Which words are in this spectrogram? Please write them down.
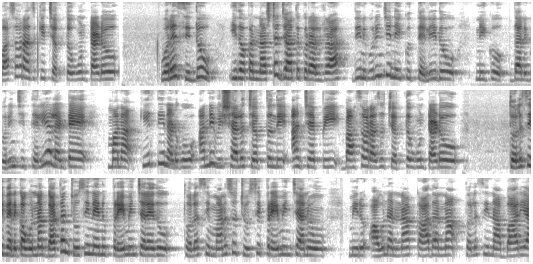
బసవరాజుకి చెప్తూ ఉంటాడు. ఒరే సిద్ధు ఇదొక నష్ట జాతకురాలరా దీని గురించి నీకు తెలీదు. నీకు దాని గురించి తెలియాలంటే మన కీర్తి నడుగు అన్ని విషయాలు చెప్తుంది అని చెప్పి బసవరాజు చెప్తూ ఉంటాడు. తులసి వెనుక ఉన్న గతం చూసి నేను ప్రేమించలేదు. తులసి మనసు చూసి ప్రేమించాను. మీరు అవునన్నా కాదన్నా తులసి నా భార్య.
